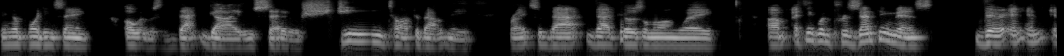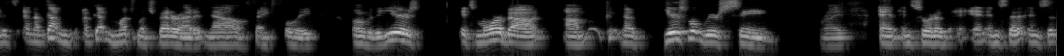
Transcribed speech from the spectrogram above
finger pointing saying oh, it was that guy who said it or she talked about me, right? So that that goes a long way. Um, I think when presenting this, there and, and and it's and I've gotten I've gotten much much better at it now, thankfully, over the years. It's more about um, kind of here's what we're seeing, right? And and sort of and instead instead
